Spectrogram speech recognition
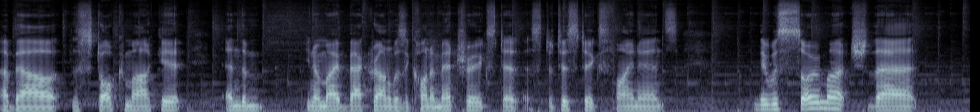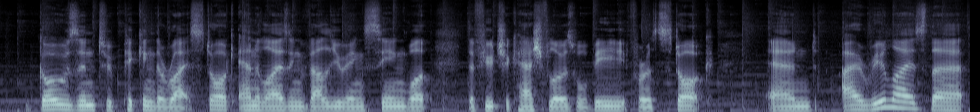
about the stock market and the you know my background was econometrics, st- statistics, finance. There was so much that goes into picking the right stock, analyzing, valuing, seeing what the future cash flows will be for a stock. And I realized that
